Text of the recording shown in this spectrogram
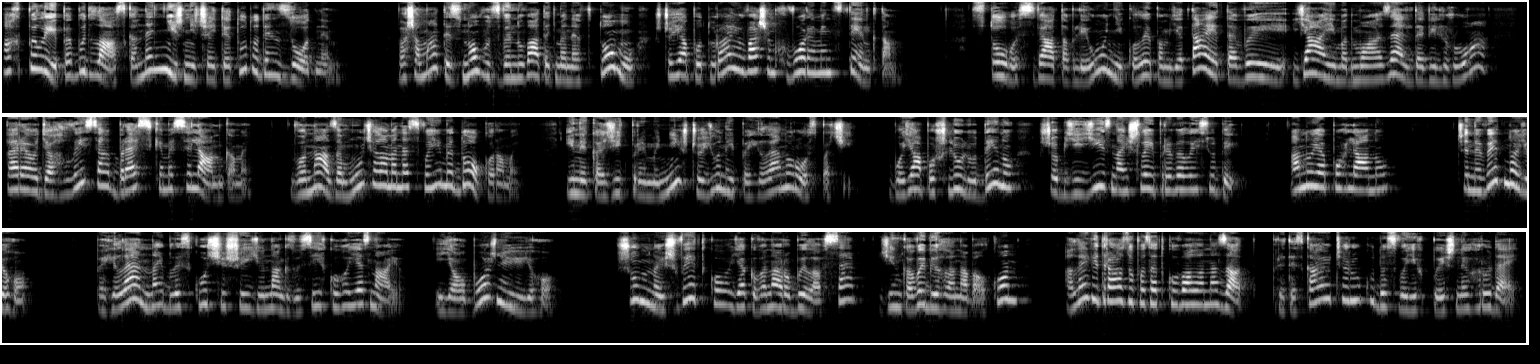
Ах, Пилипе, будь ласка, не ніжнічайте тут один з одним. Ваша мати знову звинуватить мене в тому, що я потураю вашим хворим інстинктам. З того свята в Ліоні, коли пам'ятаєте, ви, я і мадмуазель де Вільруа переодяглися брестськими селянками. Вона замучила мене своїми докорами. І не кажіть при мені, що юний Пегілен у розпачі, бо я пошлю людину, щоб її знайшли і привели сюди. Ану, я погляну. Чи не видно його? Пегілен найблискучіший юнак з усіх, кого я знаю, і я обожнюю його. Шумно і швидко, як вона робила все, жінка вибігла на балкон, але відразу позадкувала назад, притискаючи руку до своїх пишних грудей.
